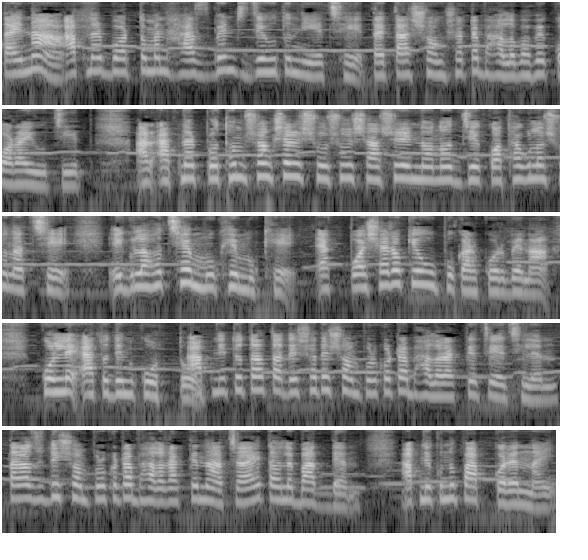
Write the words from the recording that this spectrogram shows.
তাই না? আপনার বর্তমান হাজবেন্ড যেহেতু নিয়েছে, তাই তার সংসারটা ভালোভাবে করাই উচিত। আর আপনার প্রথম সংসারের শ্বশুর, শাশুড়ি, ননদ যে কথাগুলো শোনাচ্ছে, এগুলো হচ্ছে মুখে মুখে। এক পয়সারও কেউ উপকার করবে না। করলে এতদিন করতো। আপনি তো তা তাদের সাথে সম্পর্কটা ভালো রাখতে চেয়েছিলেন। তারা যদি সম্পর্কটা ভালো রাখতে না চায়, তাহলে বাদ দেন। আপনি কোনো পাপ করেন নাই।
